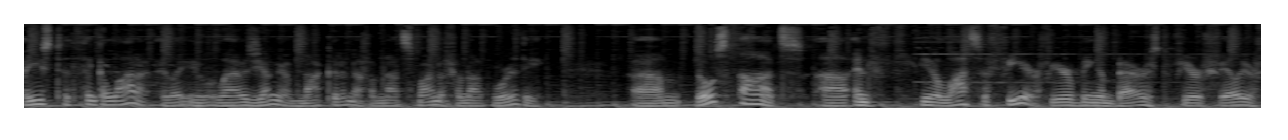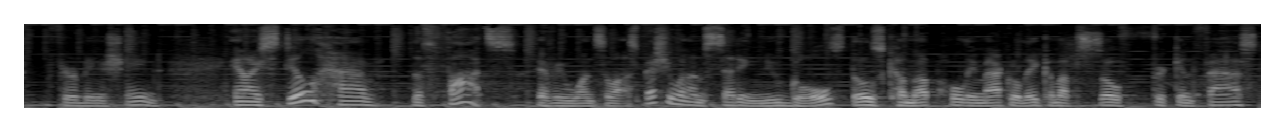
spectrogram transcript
I used to think a lot of, like, when I was younger, I'm not good enough, I'm not smart enough, I'm not worthy. Um, those thoughts, uh, and you know, lots of fear fear of being embarrassed, fear of failure, fear of being ashamed. And I still have the thoughts every once in a while, especially when I'm setting new goals. Those come up, holy mackerel, they come up so freaking fast.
